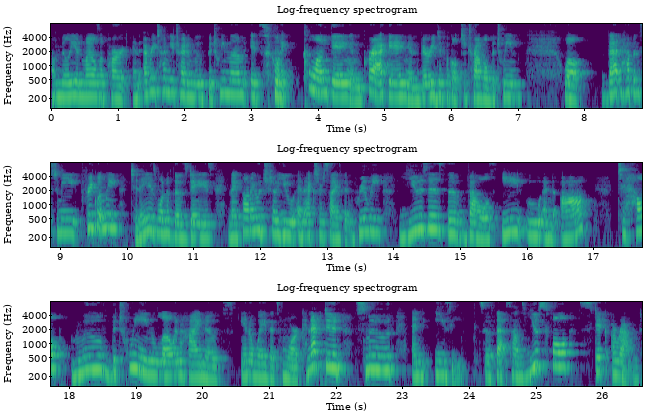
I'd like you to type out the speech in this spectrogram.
a million miles apart and every time you try to move between them, it's like clunking and cracking and very difficult to travel between? Well, that happens to me frequently. Today is one of those days, and I thought I would show you an exercise that really uses the vowels E, U, and Ah to help move between low and high notes in a way that's more connected, smooth, and easy. So if that sounds useful, stick around.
